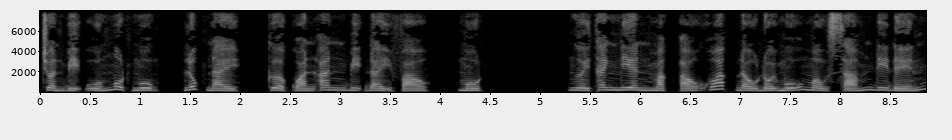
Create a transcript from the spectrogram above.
chuẩn bị uống một ngụm, lúc này, cửa quán ăn bị đẩy vào, một. Người thanh niên mặc áo khoác đầu đội mũ màu xám đi đến,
